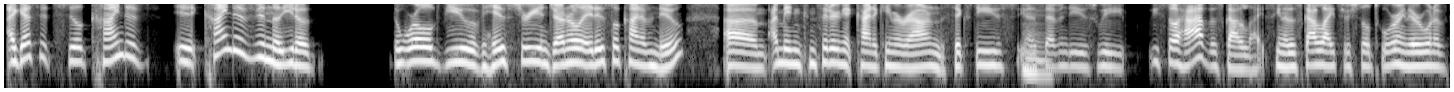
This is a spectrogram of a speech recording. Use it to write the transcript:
I guess it's still kind of it kind of in the, you know, the world view of history in general, it is still kind of new. Um, I mean, considering it kind of came around in the '60s, you know, mm. '70s, we we still have the Skatalites. You know, the Skatalites are still touring. They're one of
